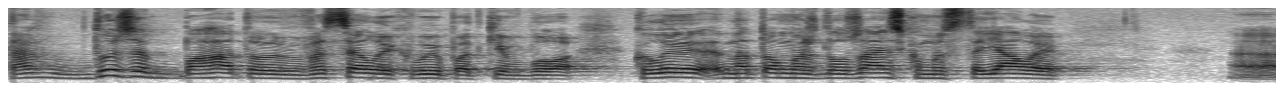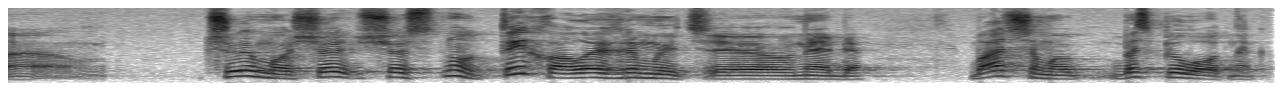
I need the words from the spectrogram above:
Та дуже багато веселих випадків було. Коли на тому ж Должанському стояли, е, чуємо, що, щось ну, тихо, але гримить е, в небі. Бачимо безпілотник.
